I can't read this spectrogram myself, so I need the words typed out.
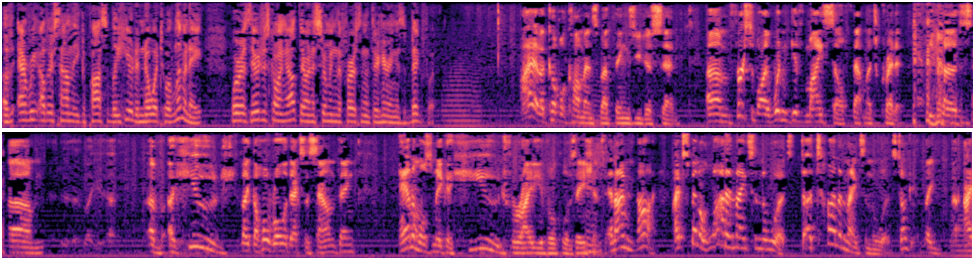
of every other sound that you could possibly hear to know what to eliminate. Whereas they're just going out there and assuming the first thing that they're hearing is a Bigfoot. I have a couple comments about things you just said. Um, first of all, I wouldn't give myself that much credit because um, a, a huge, like the whole Rolodex of sound thing, animals make a huge variety of vocalizations, and I'm not. I've spent a lot of nights in the woods, a ton of nights in the woods. Don't get, like I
